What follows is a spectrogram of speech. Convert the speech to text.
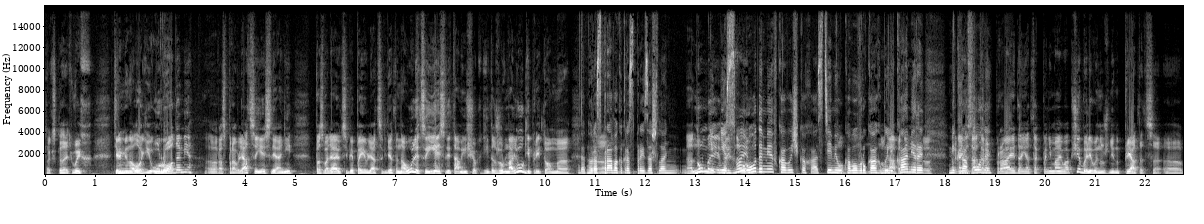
так сказать, в их терминологии уродами э, расправляться, если они позволяют себе появляться где-то на улице, и если там еще какие-то журналюги, при том... Э, да, но расправа э, как раз произошла ну, мы, не, не мы с знаем, уродами, в кавычках, а с теми, ну, у кого в руках ну, были да, камеры, микрофоны. Организаторы Прайда, я так понимаю, вообще были вынуждены прятаться э,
